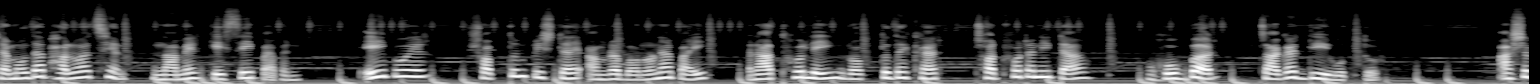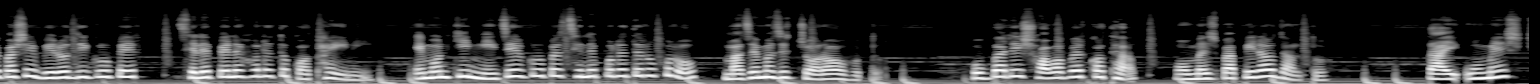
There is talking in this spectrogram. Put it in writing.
শ্যামলদা ভালো আছেন নামের কেসেই পাবেন। এই বইয়ের সপ্তম পৃষ্ঠায় আমরা বর্ণনা পাই, রাত হলেই রক্ত দেখার ছটফটানিটা হুব্বার চাগার দিয়ে উঠত। আশেপাশের বিরোধী গ্রুপের ছেলেপেলে হলে তো কথাই নেই, এমনকি নিজের গ্রুপের ছেলেপেলেদের উপরও মাঝে মাঝে চড়াও হতো। হুব্বার এই স্বভাবের কথা উমেশ বাপিরাও জানত। তাই উমেশ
